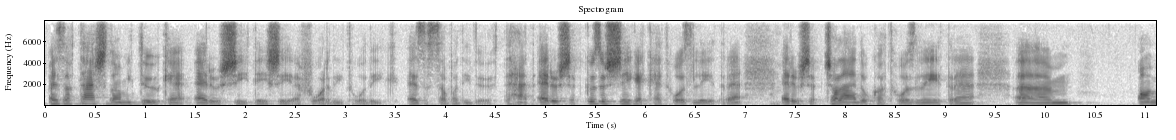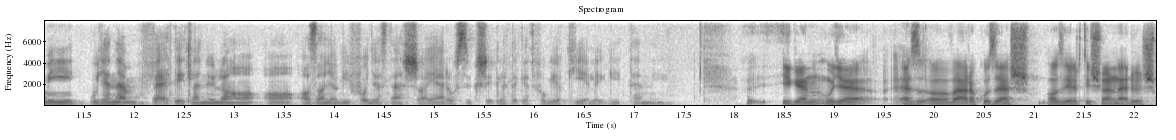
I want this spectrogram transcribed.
ez a társadalmi tőke erősítésére fordítódik ez a szabadidő. Tehát erősebb közösségeket hoz létre, erősebb családokat hoz létre, ami ugye nem feltétlenül a, a, az anyagi fogyasztással járó szükségleteket fogja kielégíteni. Igen, ugye ez a várakozás azért is olyan erős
